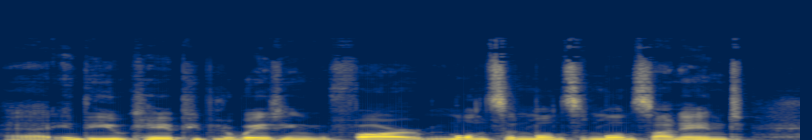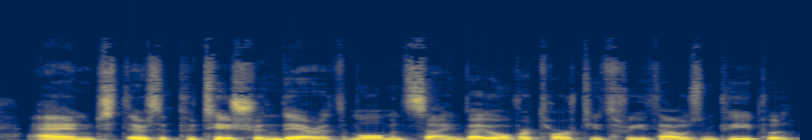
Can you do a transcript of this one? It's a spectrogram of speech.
uh, in the UK, people are waiting for months and months and months on end. And there's a petition there at the moment signed by over 33,000 people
